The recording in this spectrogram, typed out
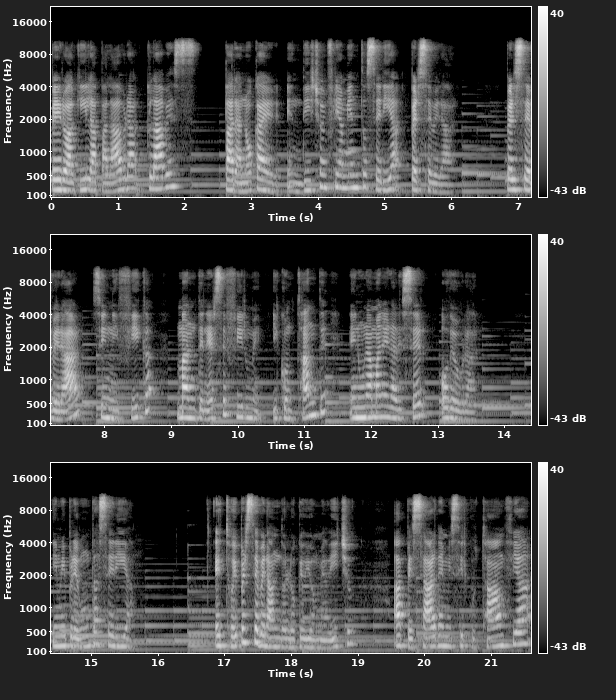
Pero aquí la palabra claves para no caer en dicho enfriamiento sería perseverar. Perseverar significa mantenerse firme y constante en una manera de ser o de obrar. Y mi pregunta sería, ¿estoy perseverando en lo que Dios me ha dicho? A pesar de mis circunstancias,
